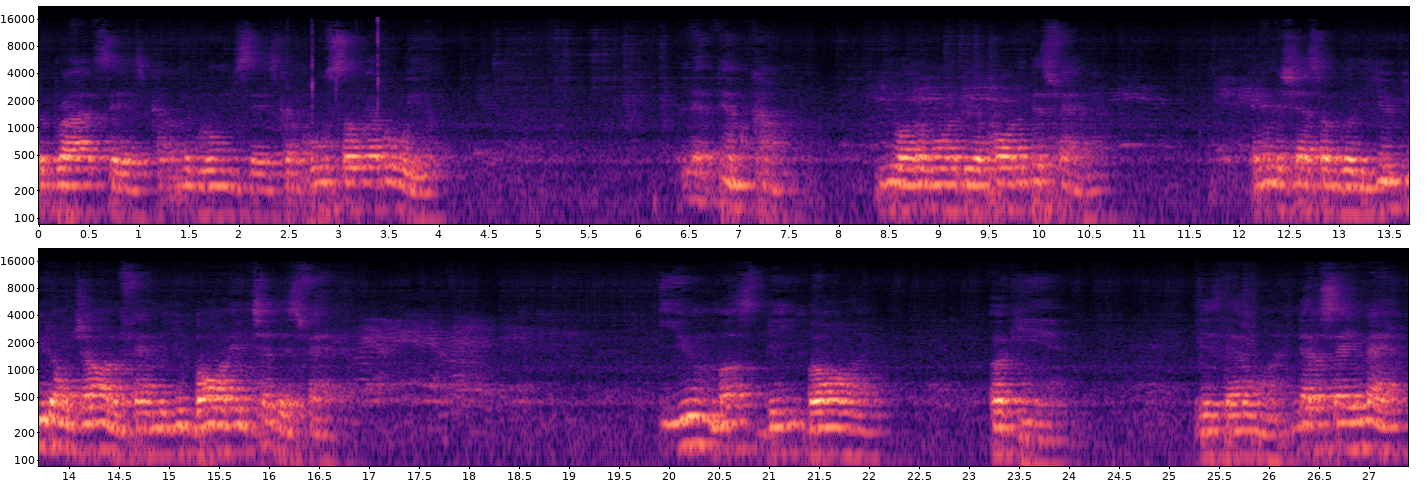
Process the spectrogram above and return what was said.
The bride says, Come. The groom says, Come. Whosoever will, let him come. You ought to want to be a part of this family. And let me share something with you. You, you don't join a family, you're born into this family. You must be born again. Is that one? Let us say amen.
